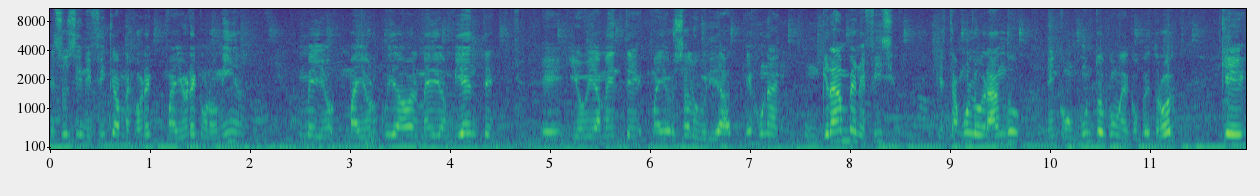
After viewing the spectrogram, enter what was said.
Eso significa mejor, mayor economía, mayor, mayor cuidado del medio ambiente, eh, y obviamente mayor salubridad. Es una, un gran beneficio que estamos logrando en conjunto con Ecopetrol, que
